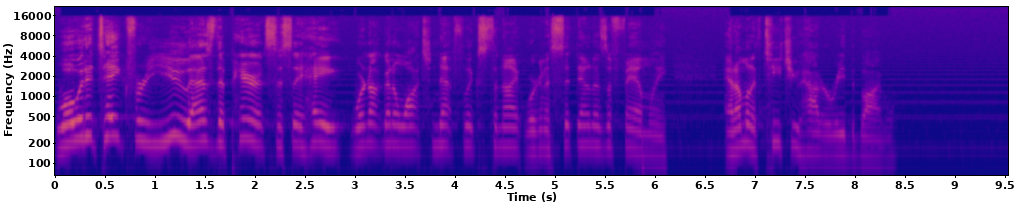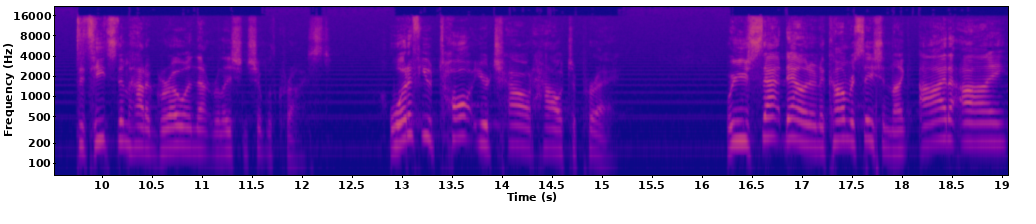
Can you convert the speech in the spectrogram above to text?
What would it take for you as the parents to say, hey, we're not going to watch Netflix tonight. We're going to sit down as a family, and I'm going to teach you how to read the Bible, to teach them how to grow in that relationship with Christ? What if you taught your child how to pray? Where you sat down in a conversation like eye to eye,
